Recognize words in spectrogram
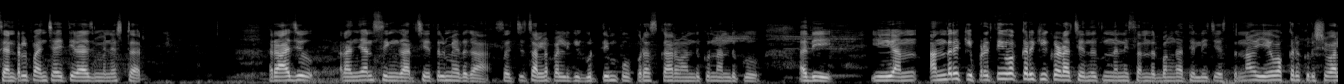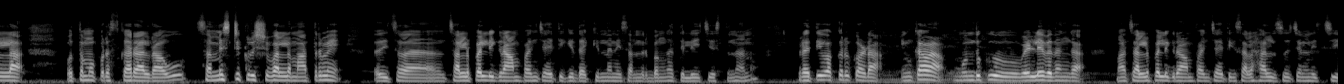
సెంట్రల్ పంచాయతీరాజ్ మినిస్టర్ రాజు రంజన్ సింగ్ గారి చేతుల మీదుగా స్వచ్ఛ చల్లపల్లికి గుర్తింపు పురస్కారం అందుకున్నందుకు అది ఈ అందరికీ ప్రతి ఒక్కరికి కూడా చెందుతుందని సందర్భంగా తెలియజేస్తున్నాం. ఏ ఒక్కరి కృషి వల్ల ఉత్తమ పురస్కారాలు రావు. సమిష్టి కృషి వల్ల మాత్రమే అది చ చల్లపల్లి గ్రామ పంచాయతీకి దక్కిందని సందర్భంగా తెలియజేస్తున్నాను. ప్రతి ఒక్కరు కూడా ఇంకా ముందుకు వెళ్ళే విధంగా మా చల్లపల్లి గ్రామ పంచాయతీకి సలహాలు సూచనలు ఇచ్చి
